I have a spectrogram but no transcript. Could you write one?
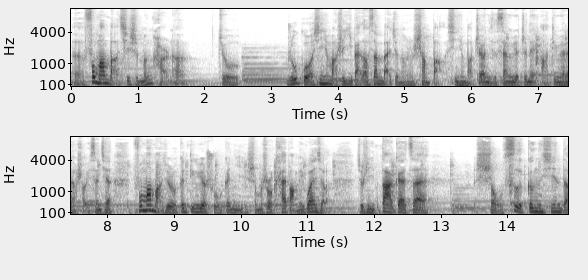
呃锋芒榜其实门槛呢。就如果新星榜是一百到三百就能上榜，新星榜只要你在三个月之内啊，订阅量少于三千，锋芒榜就是跟订阅数跟你什么时候开榜没关系了，就是你大概在首次更新的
